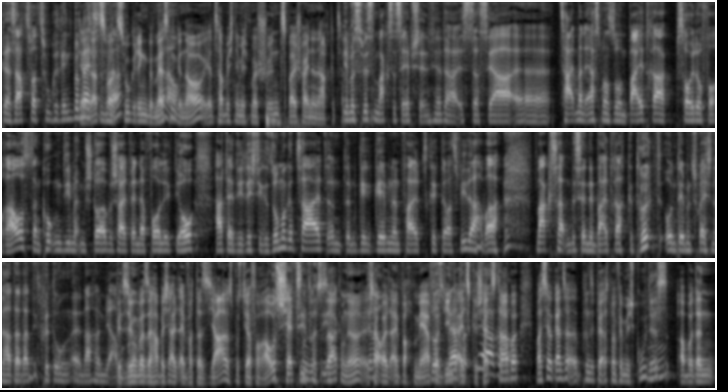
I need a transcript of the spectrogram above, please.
Der Satz war zu gering bemessen. Der Satz war ne? zu gering bemessen, Genau. genau. Jetzt habe ich nämlich mal schön zwei Scheine Ihr nachgezahlt. müsst wissen, Max ist selbstständig, ne? da ist das ja, äh, zahlt man erstmal so einen Beitrag pseudo voraus, dann gucken die mit dem Steuerbescheid, wenn der vorliegt, jo, hat er die richtige Summe gezahlt und im gegebenenfalls kriegt er was wieder, aber Max hat ein bisschen den Beitrag gedrückt und dementsprechend hat er dann die Quittung äh, nach einem Jahr. Beziehungsweise habe ich halt einfach das Jahr, das musst du ja vorausschätzen sozusagen. Ne? Ich Genau. habe halt einfach mehr verdient, mehr als ver- geschätzt ja, genau. habe. Was ja ganz äh, prinzipiell erstmal für mich gut ist, aber dann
